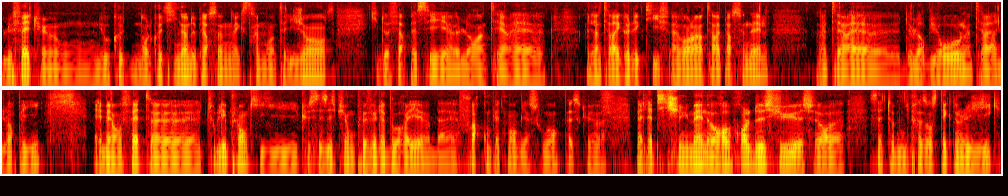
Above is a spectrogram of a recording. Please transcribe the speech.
le fait qu'on est dans le quotidien de personnes extrêmement intelligentes, qui doivent faire passer euh, leur intérêt, euh, l'intérêt collectif avant l'intérêt personnel, l'intérêt de leur bureau, l'intérêt de leur pays. Et bien en fait, euh, tous les plans que ces espions peuvent élaborer euh, bah, foirent complètement bien souvent parce que bah, la psyché humaine reprend le dessus euh, sur cette omniprésence technologique.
